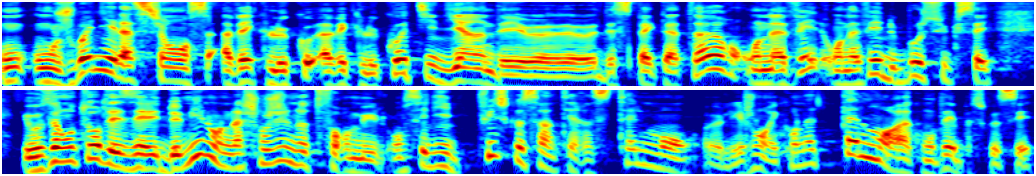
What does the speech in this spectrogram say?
on, joignait la science avec le, quotidien des, euh, des spectateurs, on avait, on avait de beaux succès. Et aux alentours des années 2000, on a changé notre formule. On s'est dit, puisque ça intéresse tellement euh, les gens et qu'on a tellement raconté, parce que c'est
